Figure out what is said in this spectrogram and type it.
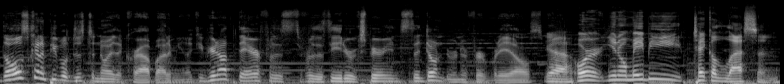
those kind of people just annoy the crap out of me. Like if you're not there for this for the theater experience, then don't ruin it for everybody else. Yeah. Or, you know, maybe take a lesson.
